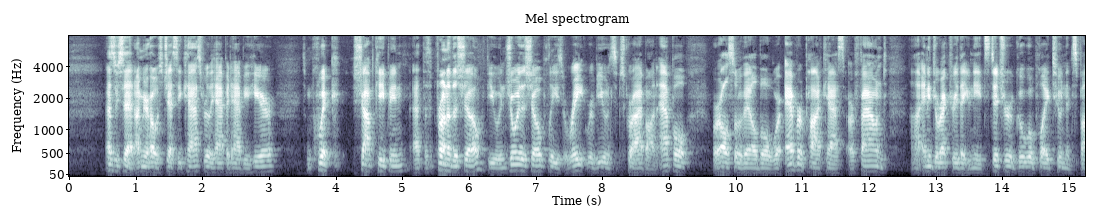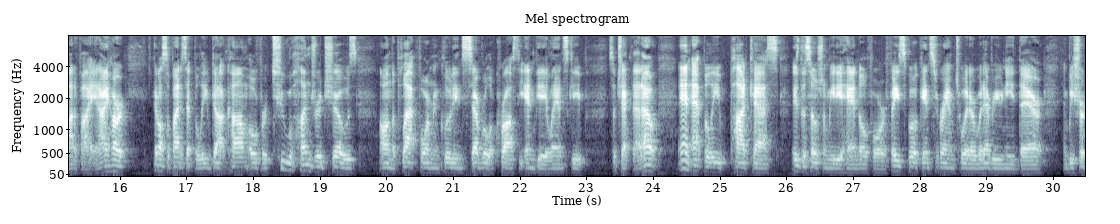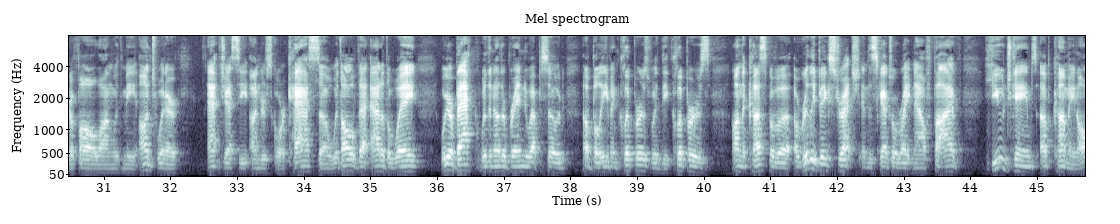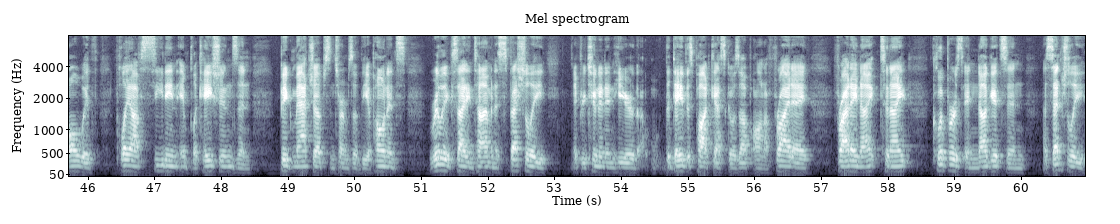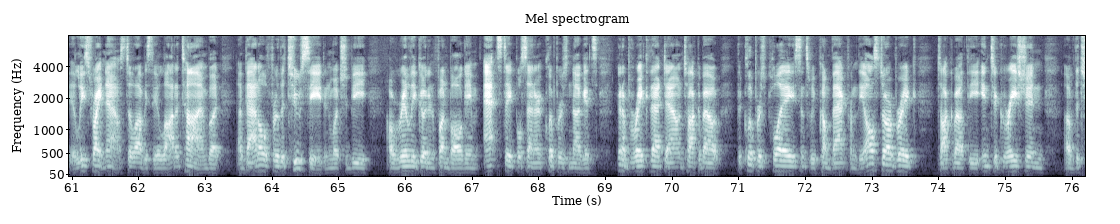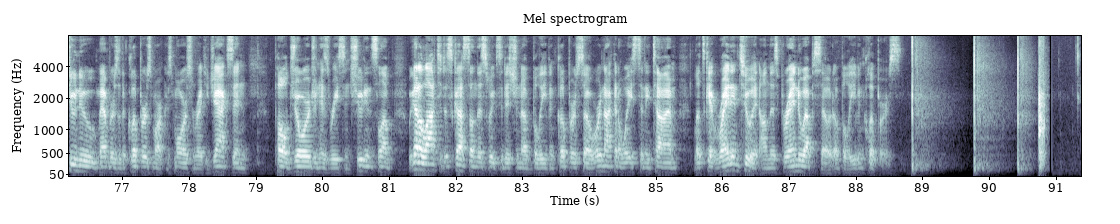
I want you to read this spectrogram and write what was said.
as we said, I'm your host, Jesse Cass. Really happy to have you here. Some quick shopkeeping at the front of the show. If you enjoy the show, please rate, review, and subscribe on Apple. We're also available wherever podcasts are found. Uh, any directory that you need Stitcher, Google Play, TuneIn, Spotify, and iHeart. You can also find us at Bleav.com. Over 200 shows on the platform, including several across the NBA landscape. So check that out. And at Bleav Podcasts is the social media handle for Facebook, Instagram, Twitter, whatever you need there. And be sure to follow along with me on Twitter at Jesse underscore cast. So with all of that out of the way, we are back with another brand new episode of Bleav in Clippers with the Clippers on the cusp of a, a really big stretch in the schedule right now. Five huge games upcoming, all with playoff seeding implications and big matchups in terms of the opponents. Really exciting time, and especially if you're tuning in here, the, the day this podcast goes up on a Friday, Friday night tonight, Clippers and Nuggets, and essentially, at least right now, still obviously a lot of time, but a battle for the two seed in what should be a really good and fun ball game at Staples Center, Clippers Nuggets. I'm going to break that down, talk about the Clippers play since we've come back from the All Star break, talk about the integration of the two new members of the Clippers, Marcus Morris and Reggie Jackson. Paul George and his recent shooting slump. We got a lot to discuss on this week's edition of Bleav in Clippers, so we're not going to waste any time. Let's get right into it on this brand new episode of Bleav in Clippers.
